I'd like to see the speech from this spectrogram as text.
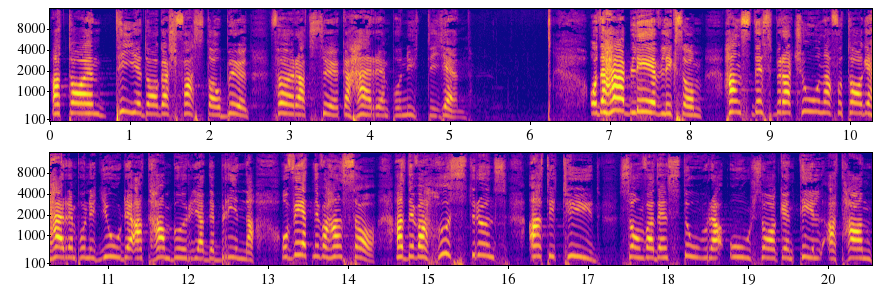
att ta en tio dagars fasta och bön för att söka Herren på nytt igen. Och det här blev liksom, hans desperation att få tag i Herren på nytt gjorde att han började brinna. Och vet ni vad han sa? Att det var hustruns attityd som var den stora orsaken till att han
